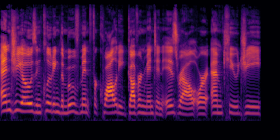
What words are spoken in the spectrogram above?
NGOs, including the Movement for Quality Government in Israel, or MQG,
